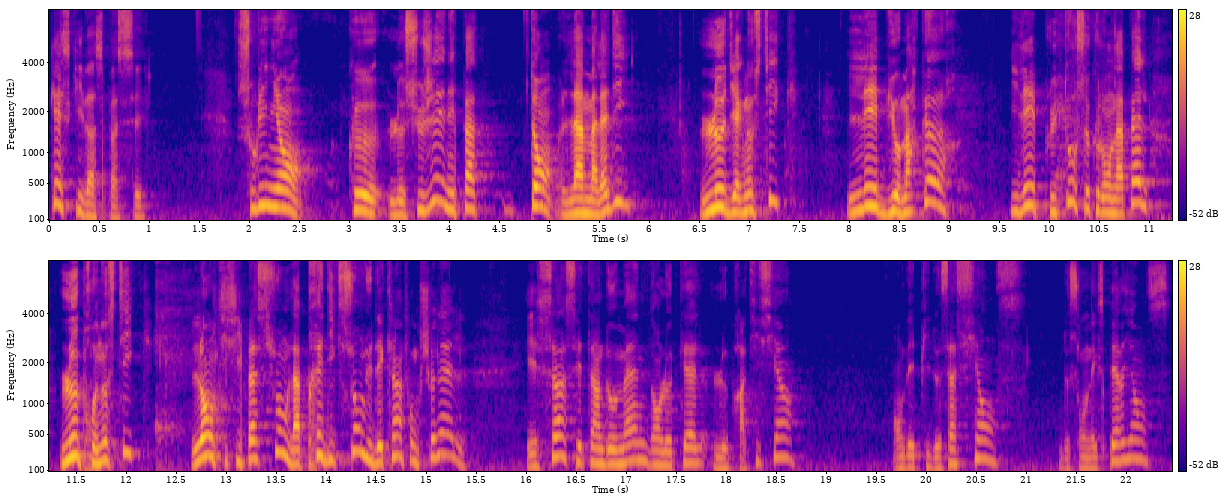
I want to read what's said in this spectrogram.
Qu'est-ce qui va se passer? Soulignant que le sujet n'est pas tant la maladie, le diagnostic, les biomarqueurs, il est plutôt ce que l'on appelle le pronostic, l'anticipation, la prédiction du déclin fonctionnel. Et ça, c'est un domaine dans lequel le praticien, en dépit de sa science, de son expérience,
